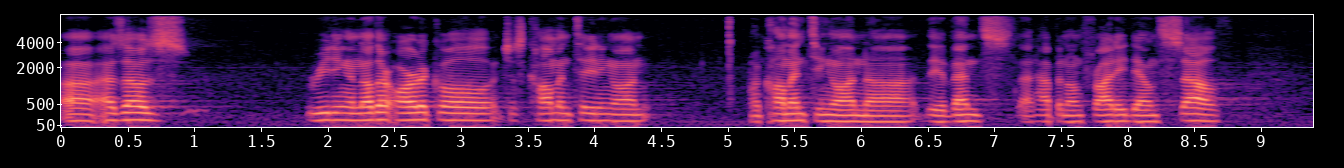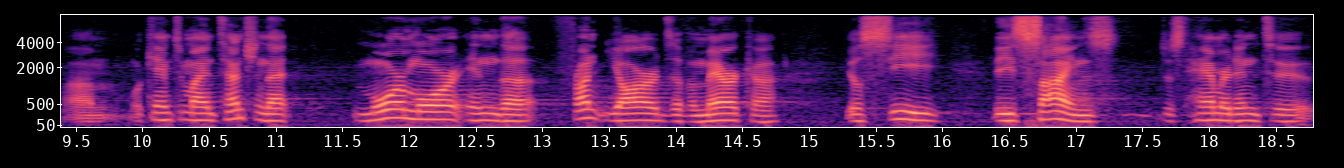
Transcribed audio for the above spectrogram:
Uh, as I was reading another article, just commentating on, uh, commenting on uh, the events that happened on Friday down south, um, what came to my attention that more and more in the front yards of America, you'll see these signs just hammered into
